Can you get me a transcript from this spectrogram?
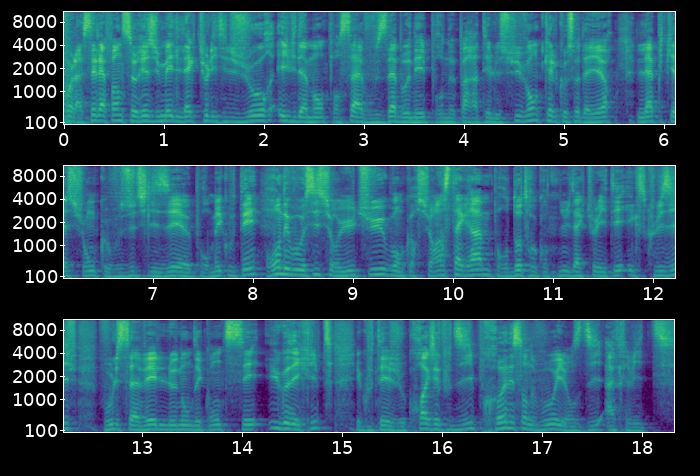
Voilà, c'est la fin de ce résumé de l'actualité du jour. Évidemment, pensez à vous abonner pour ne pas rater le suivant, quelle que soit d'ailleurs l'application que vous utilisez pour m'écouter. Rendez-vous aussi sur YouTube ou encore sur Instagram pour d'autres contenus d'actualité exclusifs. Vous le savez, le nom des comptes, c'est Hugo Décrypte. Écoutez, je crois que j'ai tout dit. Prenez soin de vous et on se dit à très vite.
